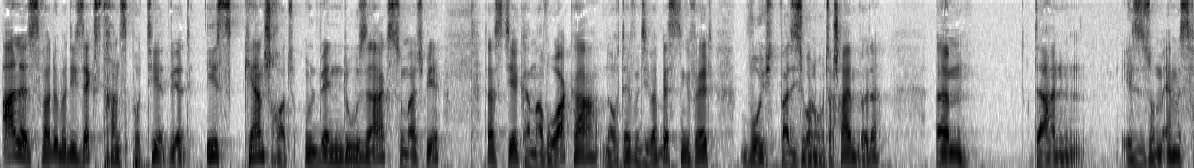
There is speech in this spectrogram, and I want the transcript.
Alles, was über die Sechs transportiert wird, ist Kernschrott. Und wenn du sagst zum Beispiel, dass dir Kamavuaka noch defensiv am besten gefällt, wo ich, was ich sogar noch unterschreiben würde, ähm, dann ist es um MSV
